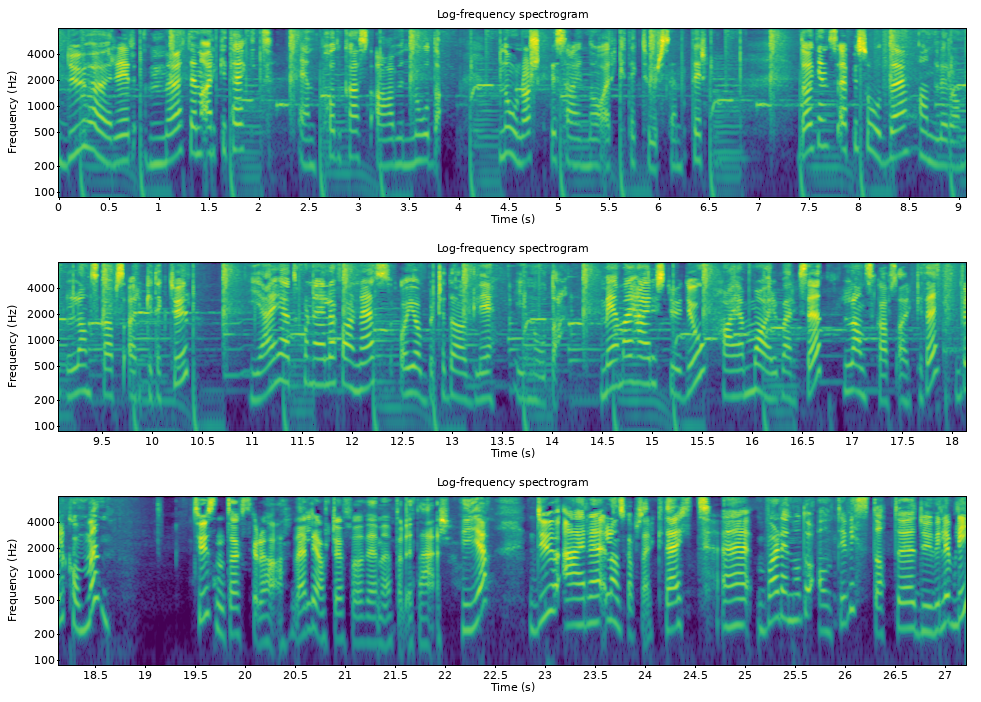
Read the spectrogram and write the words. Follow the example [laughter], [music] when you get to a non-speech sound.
Du hører Møt en arkitekt, en podkast av NODA, Nordnorsk design- og arkitektursenter. Dagens episode handler om landskapsarkitektur. Jeg heter Cornelia Farnes og jobber til daglig i NODA. Med meg her i studio har jeg Mari Bergseth, landskapsarkitekt. Velkommen! Tusen takk skal du ha. Veldig artig å få være med på dette her. Ja, Du er landskapsarkitekt. Eh, var det noe du alltid visste at eh, du ville bli?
